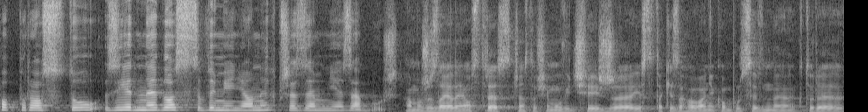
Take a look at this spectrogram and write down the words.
po prostu z jednego z wymienionych przeze mnie zaburzeń. A może zajadają stres? Często się mówi dzisiaj, że jest to takie zachowanie kompulsywne, które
